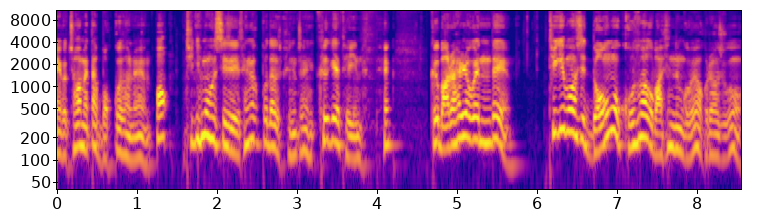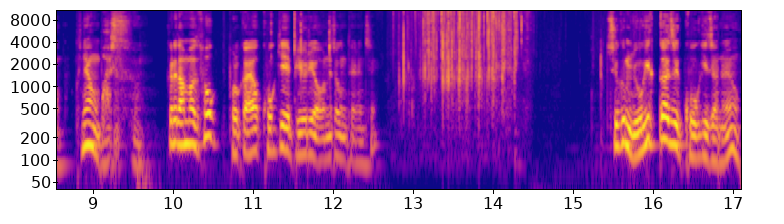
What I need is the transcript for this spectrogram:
아니 이거 처음에 딱 먹고서는 어? 튀김옷이 생각보다 굉장히 크게 돼 있는데 그 말을 하려고 했는데 튀김옷이 너무 고소하고 맛있는 거예요 그래가지고 그냥 맛있어요 그래도 한번 속 볼까요? 고기의 비율이 어느 정도 되는지 지금 여기까지 고기잖아요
